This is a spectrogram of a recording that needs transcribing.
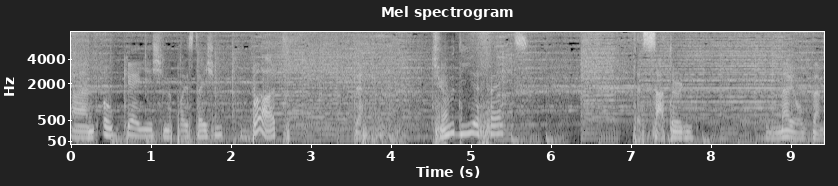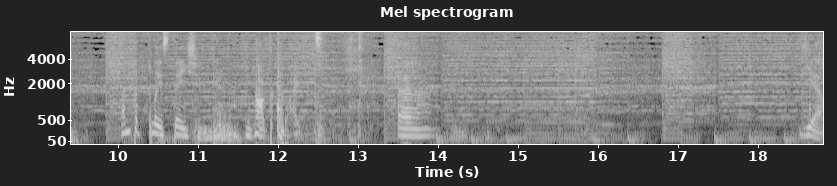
and okay-ish in the PlayStation, but the 2D effects, the Saturn nailed them, and the PlayStation not quite. Uh, yeah.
